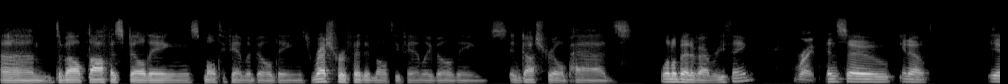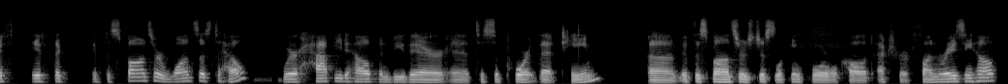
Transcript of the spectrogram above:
um, developed office buildings, multifamily buildings, retrofitted multifamily buildings, industrial pads, a little bit of everything. Right. And so, you know, if if the if the sponsor wants us to help, we're happy to help and be there uh, to support that team. Um, if the sponsor is just looking for, we'll call it extra fundraising help.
